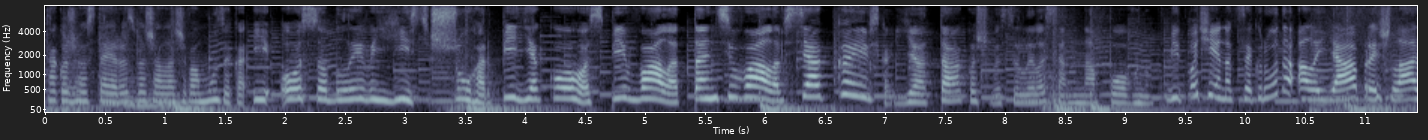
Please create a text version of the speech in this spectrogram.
Також гостей розважала жива музика і особливий гість Шугар, під якого співала, танцювала вся київська. Я також веселилася наповну. Відпочинок це круто, але я прийшла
